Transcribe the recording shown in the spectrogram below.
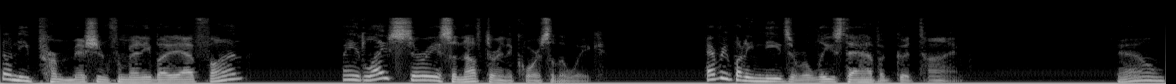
You don't need permission from anybody to have fun. I mean, life's serious enough during the course of the week. Everybody needs a release to have a good time. You know,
